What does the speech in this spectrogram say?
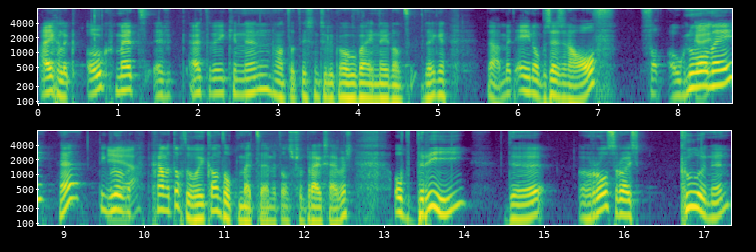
Eigenlijk ook met, even uitrekenen, want dat is natuurlijk wel hoe wij in Nederland denken. Nou, met 1 op 6,5. Valt ook nog wel mee. Hè? Ik bedoel, gaan we toch de goede kant op met, eh, met onze verbruikscijfers. Op 3 de Rolls-Royce Cullinan.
